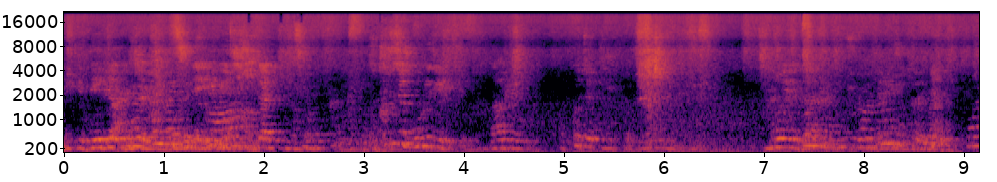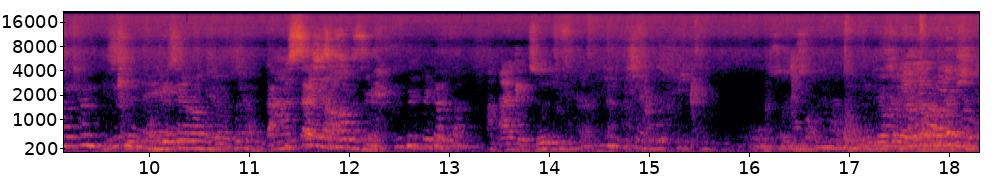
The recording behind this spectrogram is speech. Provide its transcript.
이렇게 내려 앉아 하는데 유지 기간이 있으니까. 글쎄 모르겠지 나도 엊그저께 했거든 뭐에 와, 향 이게. 세럼이라고요. 아 맞아 저기 그래서 발라보시면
